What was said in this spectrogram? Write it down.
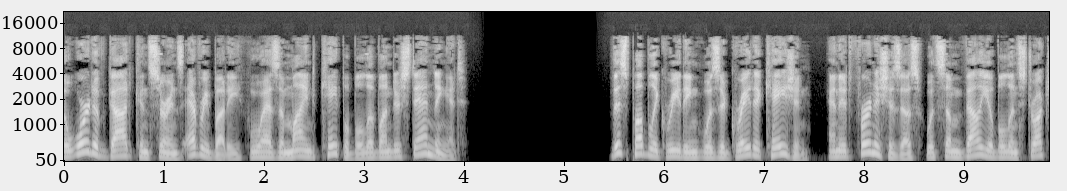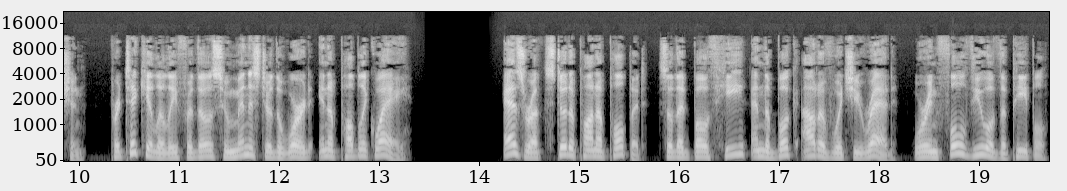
The Word of God concerns everybody who has a mind capable of understanding it. This public reading was a great occasion, and it furnishes us with some valuable instruction, particularly for those who minister the Word in a public way. Ezra stood upon a pulpit, so that both he and the book out of which he read were in full view of the people,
